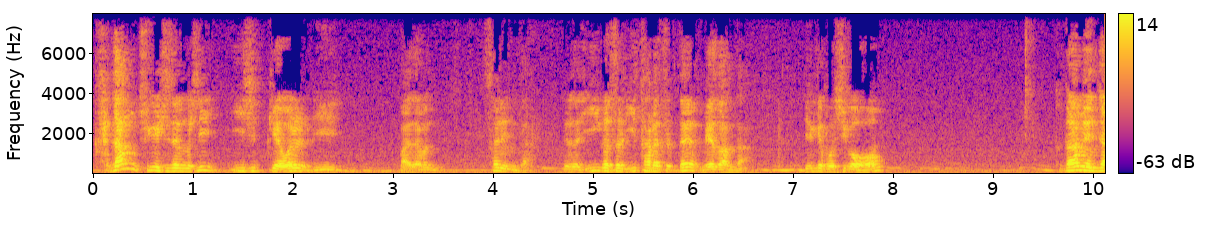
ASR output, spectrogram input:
가장 중요시되는 것이 20개월 이, 말하자면 선입니다. 그래서 이것을 이탈했을 때 매도한다. 이렇게 보시고, 그 다음에 이제,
